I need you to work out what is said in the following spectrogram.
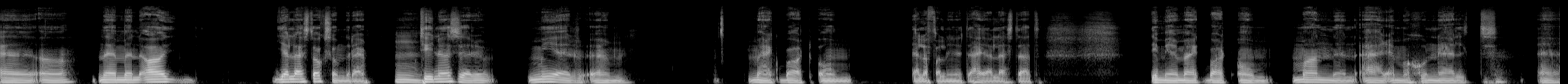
Eh, ja. Nej, men, ja, jag läste också om det där. Mm. Tydligen så är det mer ehm, märkbart om, i alla fall enligt det här jag läste, att det är mer märkbart om mannen är emotionellt eh,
